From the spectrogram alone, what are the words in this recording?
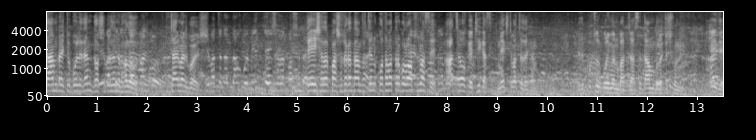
দামটা একটু বলে দেন দর্শকের জন্য ভালো হবে। চার মাস বয়স। এই বাচ্চাটার দাম পড়বে তেইশ হাজার পাঁচশো টাকা। তেইশ হাজার পাঁচশো টাকা দাম চাচ্ছেন কথাবার্তা বলার অপশন আছে? আচ্ছা ওকে ঠিক আছে নেক্সট বাচ্চা দেখেন। যে প্রচুর পরিমাণ বাচ্চা আছে দামগুলো একটু শুনি। এই যে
